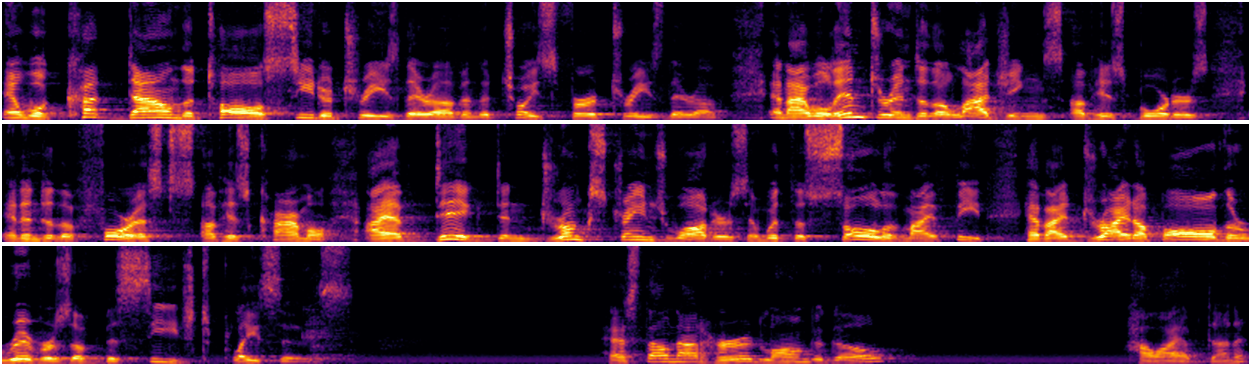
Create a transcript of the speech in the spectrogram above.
and will cut down the tall cedar trees thereof and the choice fir trees thereof. And I will enter into the lodgings of his borders and into the forests of his Carmel. I have digged and drunk strange waters, and with the sole of my feet have I dried up all the rivers of besieged places. Hast thou not heard long ago? how I have done it,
